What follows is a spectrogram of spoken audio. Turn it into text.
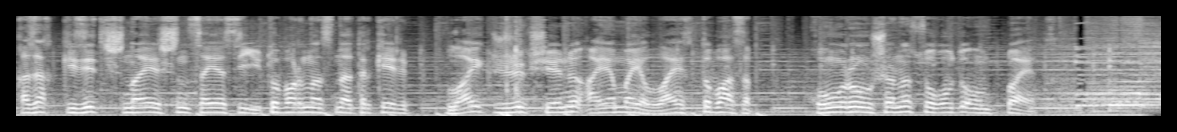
Қазақ кезет шынайы шын саяси ютуб арнасына тіркеліп лайк жүрекшені аямай лайықты басып қоңыраушаны соғуды ұмытпайық.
